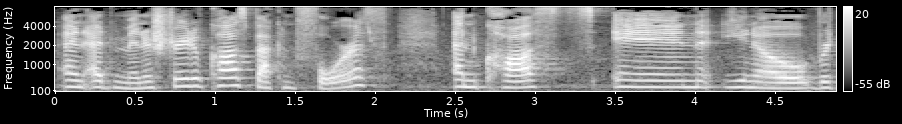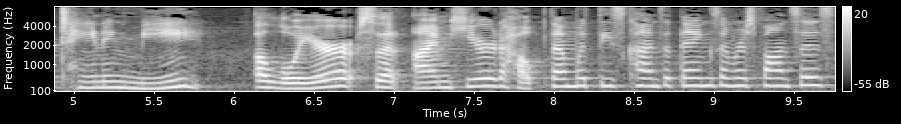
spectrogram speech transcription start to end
and administrative costs back and forth and costs in, you know, retaining me, a lawyer, so that I'm here to help them with these kinds of things and responses.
